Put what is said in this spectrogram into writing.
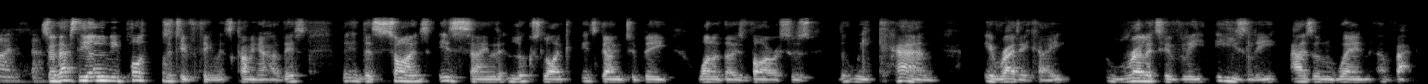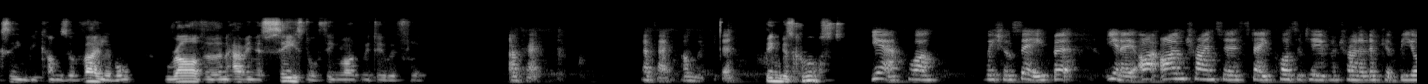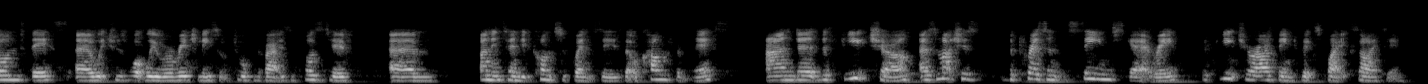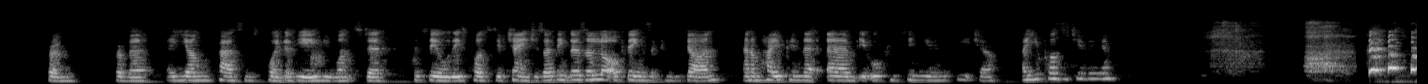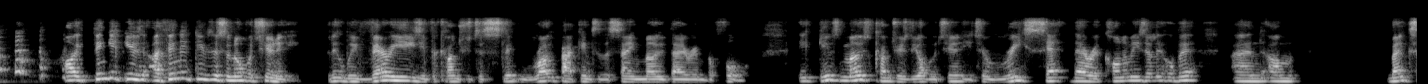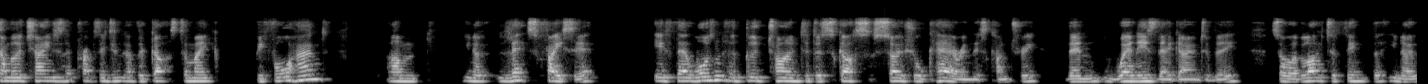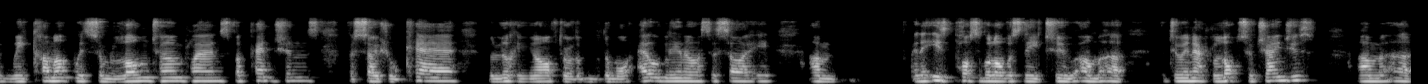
I understand. So that's the only positive thing that's coming out of this the, the science is saying that it looks like it's going to be one of those viruses that we can eradicate relatively easily as and when a vaccine becomes available rather than having a seasonal thing like we do with flu. Okay. Okay, I'm with you then. Fingers crossed. Yeah, well, we shall see. But, you know, I, am trying to stay positive and trying to look at beyond this, uh, which is what we were originally sort of talking about is the positive. Um, unintended consequences that will come from this. And uh, the future, as much as the present seems scary, the future I think looks quite exciting from from a, a young person's point of view who wants to to see all these positive changes. I think there's a lot of things that can be done, and I'm hoping that um, it will continue in the future. Are you positive, Ian? I think it gives. I think it gives us an opportunity but it will be very easy for countries to slip right back into the same mode they were in before. It gives most countries the opportunity to reset their economies a little bit and um, make some of the changes that perhaps they didn't have the guts to make beforehand. Um, you know, let's face it, if there wasn't a good time to discuss social care in this country, then when is there going to be? So I'd like to think that, you know, we come up with some long term plans for pensions, for social care, for looking after the, the more elderly in our society. Um, and it is possible, obviously, to um, uh, to enact lots of changes. Um, uh,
